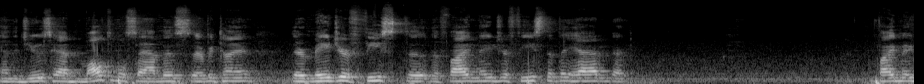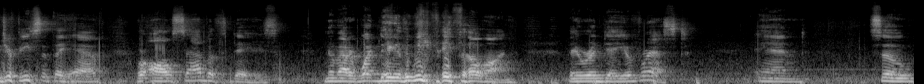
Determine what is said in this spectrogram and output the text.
And the Jews had multiple Sabbaths every time their major feast, the, the five major feasts that they had, uh, five major feasts that they have, were all Sabbath days, no matter what day of the week they fell on. They were a day of rest. And so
